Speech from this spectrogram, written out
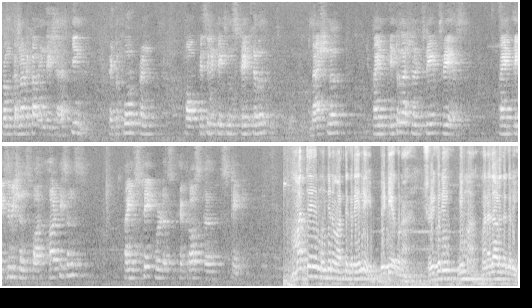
from Karnataka and it has been at the forefront of facilitating state level, national and international trade fairs and exhibitions for artisans and stakeholders across the state. ಮತ್ತೆ ಮುಂದಿನ ವಾರ್ತೆಗರಿಯಲ್ಲಿ ಭೇಟಿಯಾಗೋಣ ಶ್ರೀಗರಿ ನಿಮ್ಮ ಮನದಾಳದ ಗರಿ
